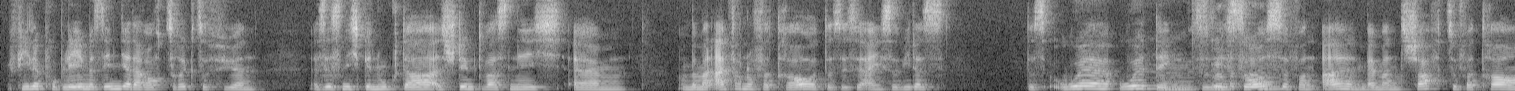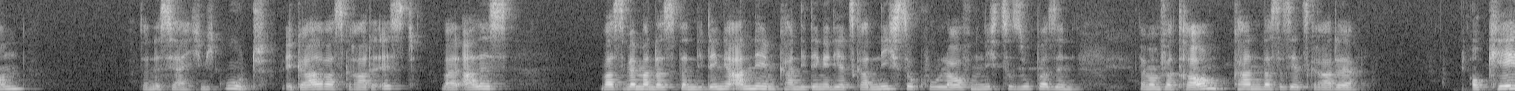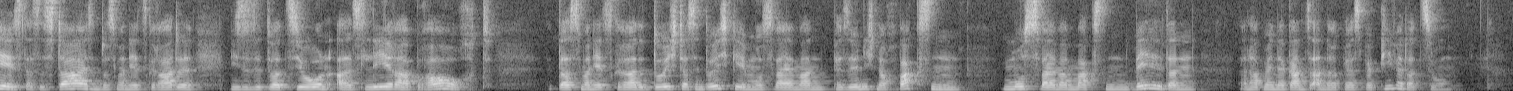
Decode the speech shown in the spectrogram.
viele Probleme sind ja darauf zurückzuführen. Es ist nicht genug da, es stimmt was nicht. Ähm, und wenn man einfach nur vertraut, das ist ja eigentlich so wie das, das Ur, Urding, mhm, so die Source von allem. Wenn man es schafft zu vertrauen, dann ist ja eigentlich wie gut, egal was gerade ist. Weil alles, was, wenn man das dann die Dinge annehmen kann, die Dinge, die jetzt gerade nicht so cool laufen und nicht so super sind, wenn man vertrauen kann, dass es jetzt gerade okay ist, dass es da ist und dass man jetzt gerade diese Situation als Lehrer braucht, dass man jetzt gerade durch das hindurchgehen muss, weil man persönlich noch wachsen muss, weil man wachsen will, dann, dann hat man eine ganz andere Perspektive dazu.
